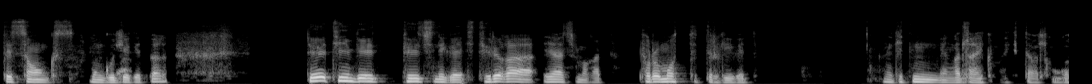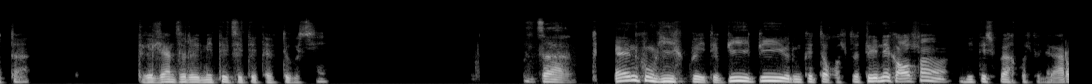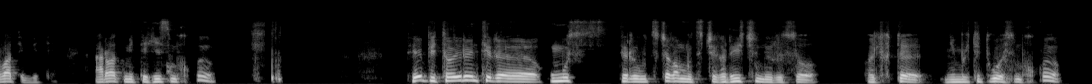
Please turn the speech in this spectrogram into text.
the songs Mongolia гэдэг. Тэгээ тийм пэйж нэгээд тэрийг яаж магаад промот тэтэр хийгээд нэг хэдэн мянган лайк майктай болгонгуудаа тэгэл янз бүрийн мэдээ зүйдэ тавьдаг гэсэн. За. Энэ хүн хийхгүй тэг би би ерөнхийдөө голцоо. Тэгээ нэг олон мэдээж байхгүй л нэг 10-аад юм мэдээ. 10-аад мэдээ хийсэн бохгүй юу? Тэгээ би хоёрын тэр хүмүүс тэр үзэж байгаа мүзэж байгаа рич нь ерөөсөө хөлгтэй нэмэгддэггүй байсан бохгүй юу?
